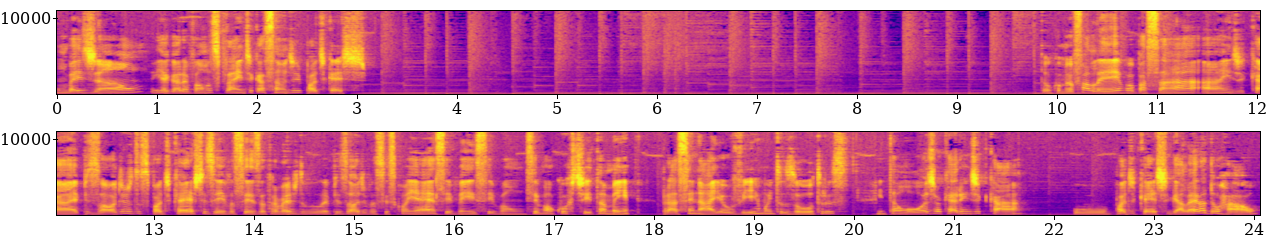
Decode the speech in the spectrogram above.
Um beijão e agora vamos para a indicação de podcast. Então, como eu falei, eu vou passar a indicar episódios dos podcasts e aí vocês, através do episódio, vocês conhecem e se vão, se vão curtir também para assinar e ouvir muitos outros. Então, hoje eu quero indicar o podcast Galera do Hall,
